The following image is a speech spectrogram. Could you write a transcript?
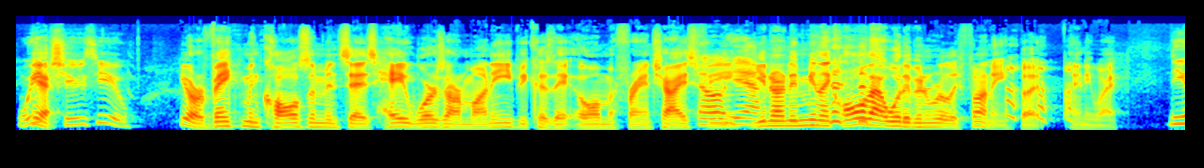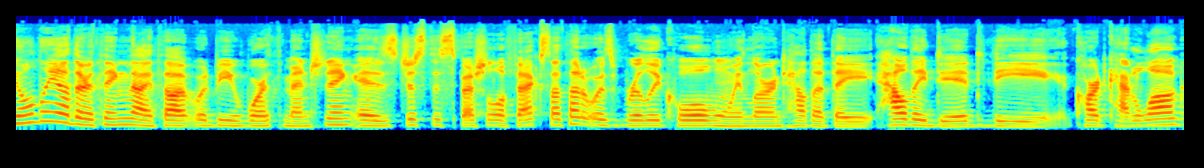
we yeah. choose you. Yeah, or Venkman calls them and says, "Hey, where's our money?" Because they owe him a franchise oh, fee. Oh, yeah. You know what I mean? Like all that would have been really funny. But anyway, The only other thing that I thought would be worth mentioning is just the special effects. I thought it was really cool when we learned how that they how they did the card catalog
